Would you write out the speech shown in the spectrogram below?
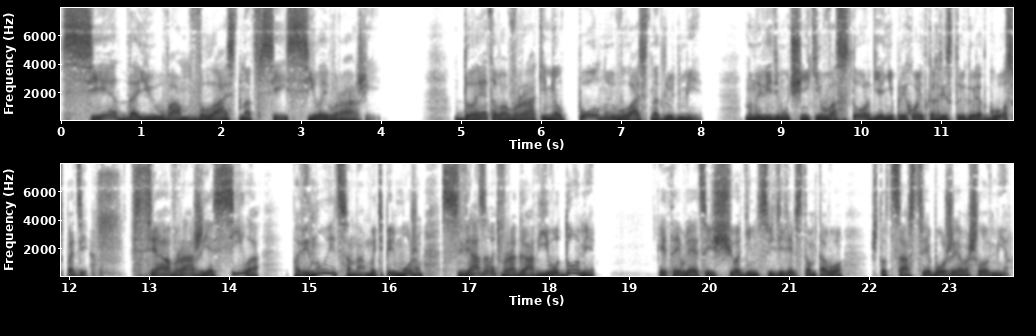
«Се даю вам власть над всей силой вражьей». До этого враг имел полную власть над людьми. Но мы видим, ученики в восторге, они приходят ко Христу и говорят, «Господи, вся вражья сила повинуется нам, мы теперь можем связывать врага в его доме». Это является еще одним свидетельством того, что Царствие Божие вошло в мир.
